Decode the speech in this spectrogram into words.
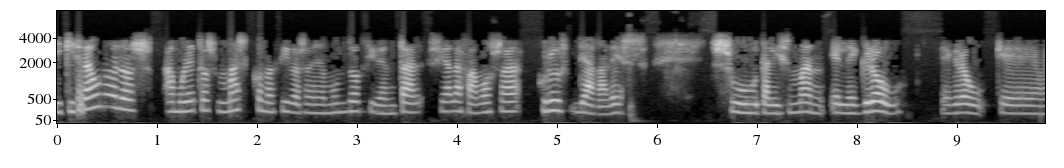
Y quizá uno de los amuletos más conocidos en el mundo occidental sea la famosa Cruz de Agadez. Su talismán, el Egrou, que,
